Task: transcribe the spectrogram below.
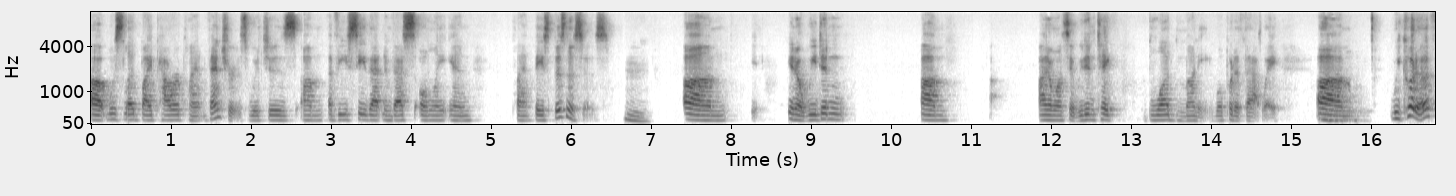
uh, was led by Power Plant Ventures, which is um, a VC that invests only in plant-based businesses. Hmm. Um, you know, we didn't, um, I don't want to say we didn't take blood money. We'll put it that way. Um, we could have,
